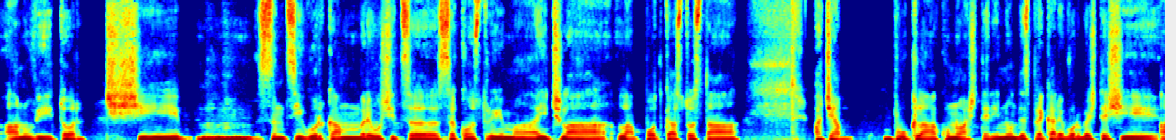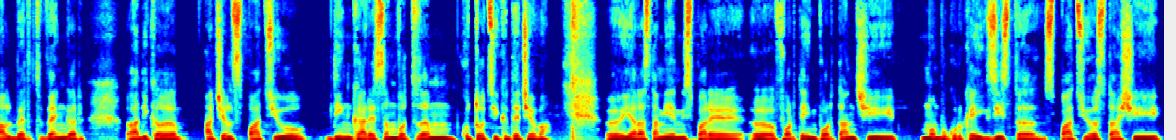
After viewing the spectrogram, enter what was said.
anul viitor și mm, sunt sigur că am reușit să, să construim aici la, la podcastul ăsta acea bucla a cunoașterii, nu? despre care vorbește și Albert Wenger, adică acel spațiu din care să învățăm cu toții câte ceva. Uh, iar asta mie mi se pare uh, foarte important și mă bucur că există spațiul ăsta și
